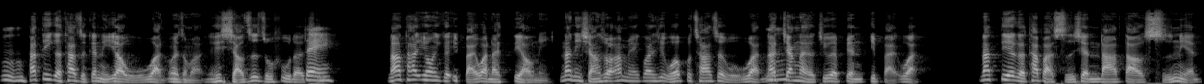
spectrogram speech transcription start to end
嗯，他第一个，他只跟你要五万，为什么？因为小资族付得起。对，然后他用一个一百万来钓你，那你想说啊，没关系，我又不差这五万，那嗯将来有机会变一百万。那第二个，他把时限拉到十年，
